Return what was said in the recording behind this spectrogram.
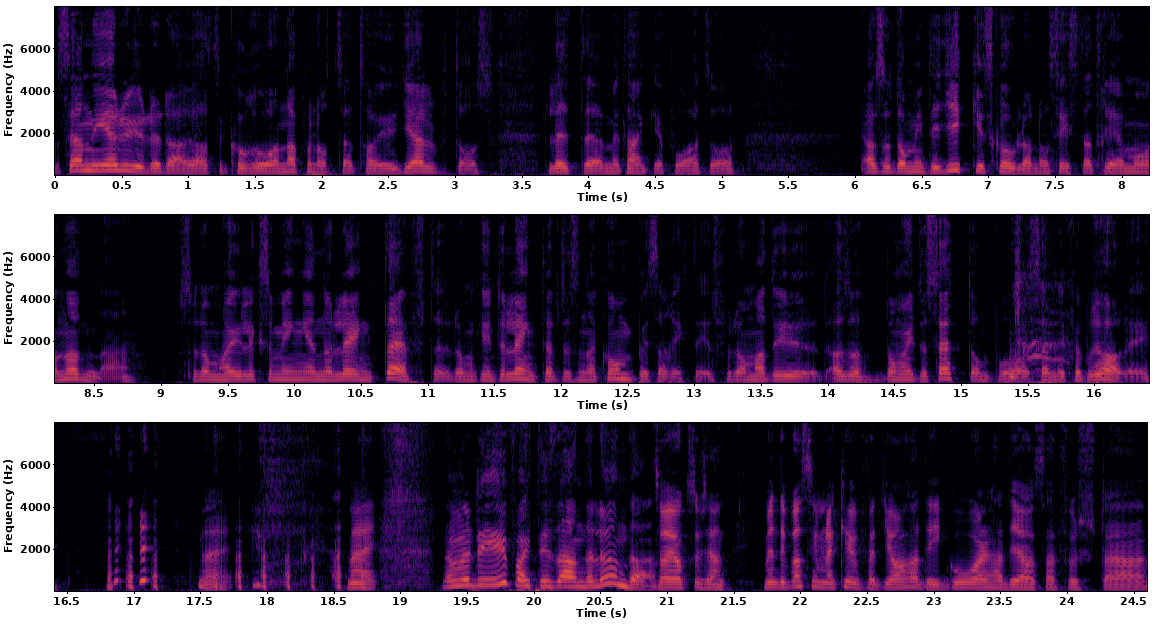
Sen är det ju det där att corona på något sätt har ju hjälpt oss lite med tanke på att då, alltså de inte gick i skolan de sista tre månaderna. Så de har ju liksom ingen att längta efter. De kan ju inte längta efter sina kompisar riktigt. För de hade ju, alltså de har ju inte sett dem på sen i februari. Nej. Nej, Nej men det är ju faktiskt annorlunda. så har jag också känt. Men det var så himla kul för att jag hade igår hade jag så första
